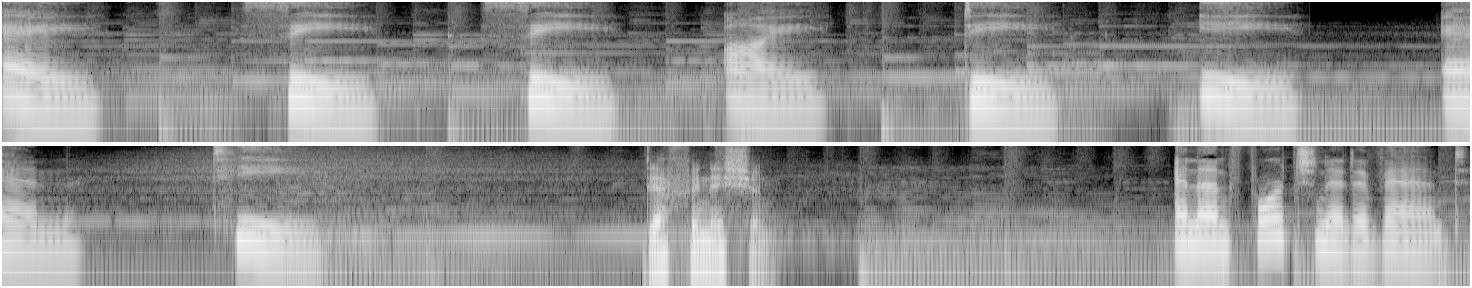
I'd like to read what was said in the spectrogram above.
A C C I D E N T. Definition. An unfortunate event,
